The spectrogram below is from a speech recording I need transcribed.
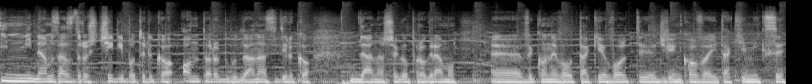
inni nam zazdrościli, bo tylko on to robił dla nas i tylko dla naszego programu e, wykonywał takie wolty dźwiękowe i takie miksy,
